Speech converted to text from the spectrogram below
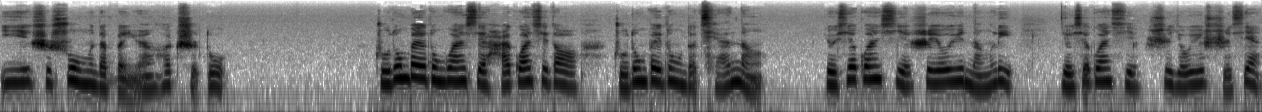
一是数目的本源和尺度。主动被动关系还关系到主动被动的潜能，有些关系是由于能力，有些关系是由于实现。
